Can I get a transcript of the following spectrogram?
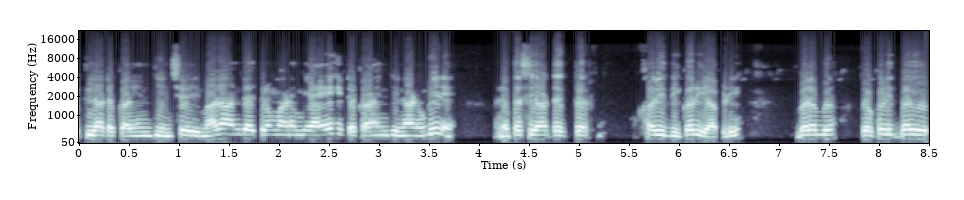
કેટલા ટકા એન્જિન છે એ મારા અંદાજ પ્રમાણે મેં એસી ટકા એન્જિન આનું ગણે. અને પછી આ ટ્રેક્ટર ખરીદી કરી આપણી. બરાબર? તો ખરીદભાઈઓ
